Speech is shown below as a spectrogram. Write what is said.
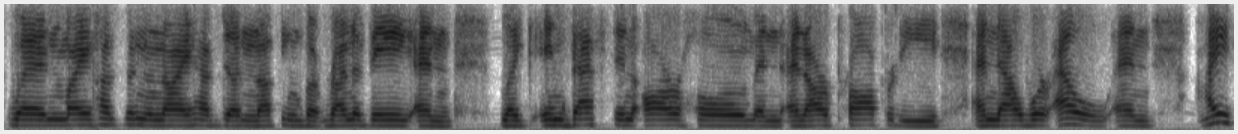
when my husband and I have done nothing but renovate and like invest in our home and and our property, and now we're out. And I,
